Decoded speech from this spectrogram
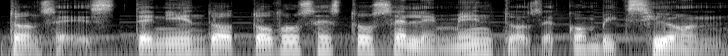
Entonces, teniendo todos estos elementos de convicción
